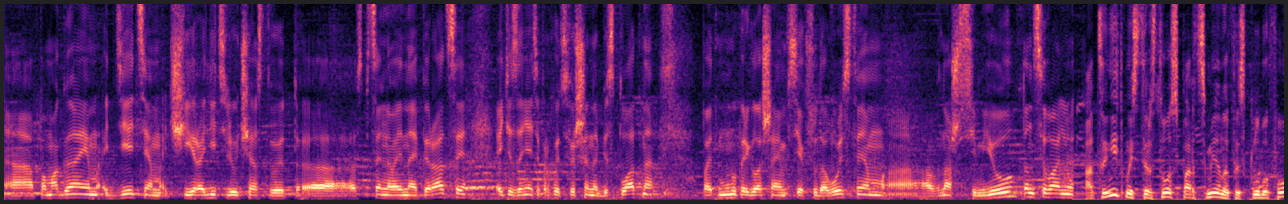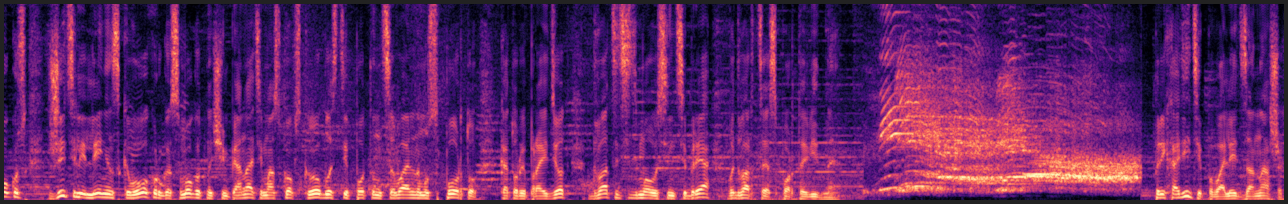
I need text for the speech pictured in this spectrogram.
а, помогаем детям, чьи родители участвуют а, в специальной военной операции. Эти занятия проходят совершенно бесплатно, поэтому мы приглашаем всех с удовольствием а, в нашу семью танцевальную. Оценить мастерство спортсменов из клуба «Фокус» жители Ленинского округа смогут на чемпионате Московской области по танцевальному спорту, который пройдет 27 сентября во Дворце спорта «Видное». Приходите поболеть за наших.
